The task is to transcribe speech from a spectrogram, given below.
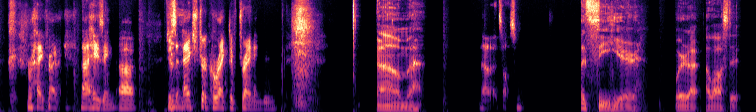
right, right. Not hazing. Uh, just extra corrective training, dude. Um, No, that's awesome. let's see here. Where did I, I lost it?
